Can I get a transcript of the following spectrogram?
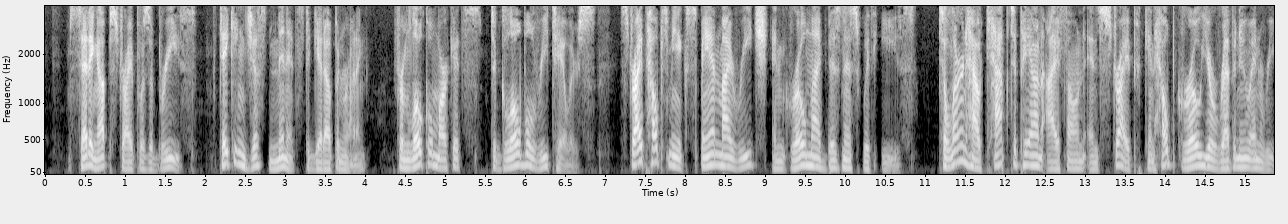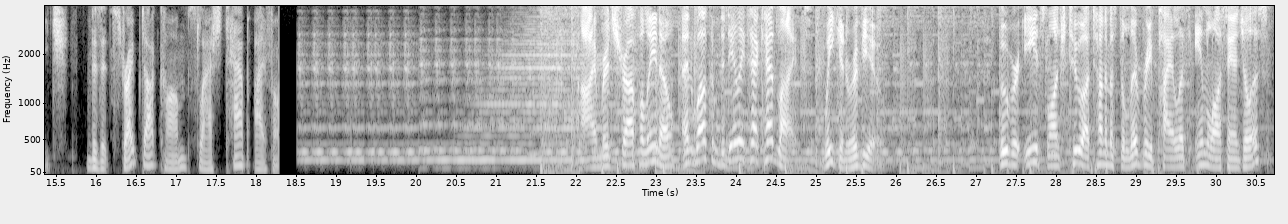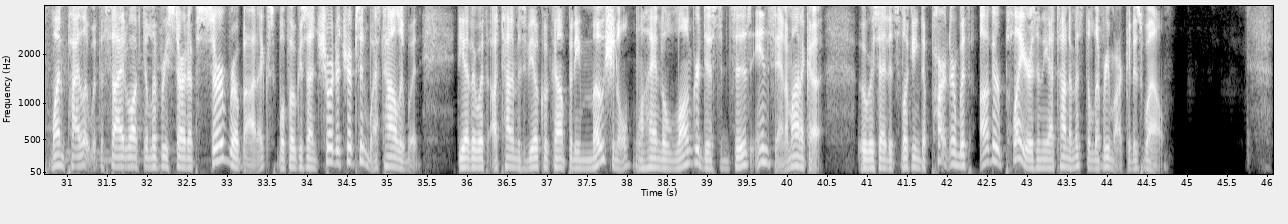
Setting up Stripe was a breeze, taking just minutes to get up and running. From local markets to global retailers, Stripe helped me expand my reach and grow my business with ease. To learn how Tap to Pay on iPhone and Stripe can help grow your revenue and reach, visit stripe.com slash tap iPhone. I'm Rich Stroffolino, and welcome to Daily Tech Headlines, Week in Review. Uber Eats launched two autonomous delivery pilots in Los Angeles. One pilot with the sidewalk delivery startup Serve Robotics will focus on shorter trips in West Hollywood. The other with autonomous vehicle company Motional will handle longer distances in Santa Monica. Uber said it's looking to partner with other players in the autonomous delivery market as well.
